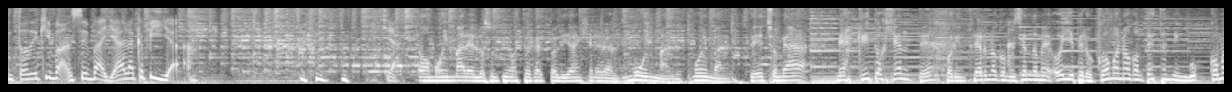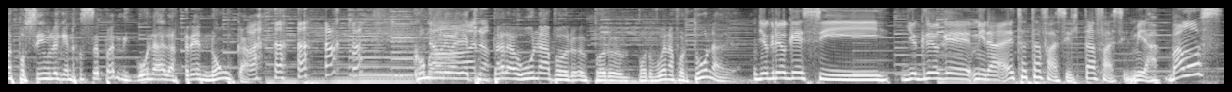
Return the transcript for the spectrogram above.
Momento de que Iván se vaya a la capilla. ya. Todo muy mal en los últimos test de actualidad en general. Muy mal, muy mal. De hecho, me ha, me ha escrito gente por interno como diciéndome, oye, pero ¿cómo no contestas ningún... ¿Cómo es posible que no sepas ninguna de las tres nunca? ¿Cómo no, No, le vaya a no. chutar a una por, por, por buena fortuna? Yo creo que sí. Yo creo que, mira, esto está fácil, está fácil. Mira, vamos,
